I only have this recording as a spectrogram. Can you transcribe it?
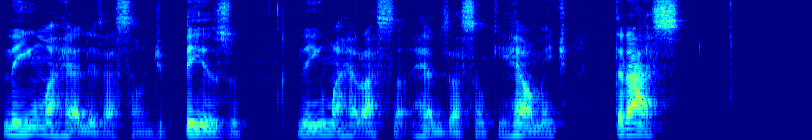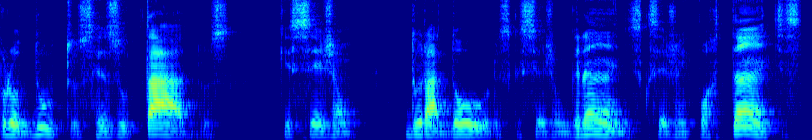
nenhuma realização de peso, nenhuma realização que realmente traz produtos, resultados que sejam duradouros, que sejam grandes, que sejam importantes,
